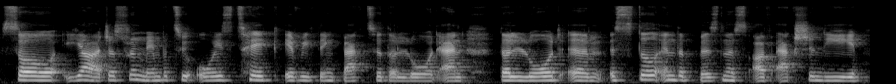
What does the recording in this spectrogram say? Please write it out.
So yeah, just remember to always take everything back to the Lord and the Lord um, is still in the business of actually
